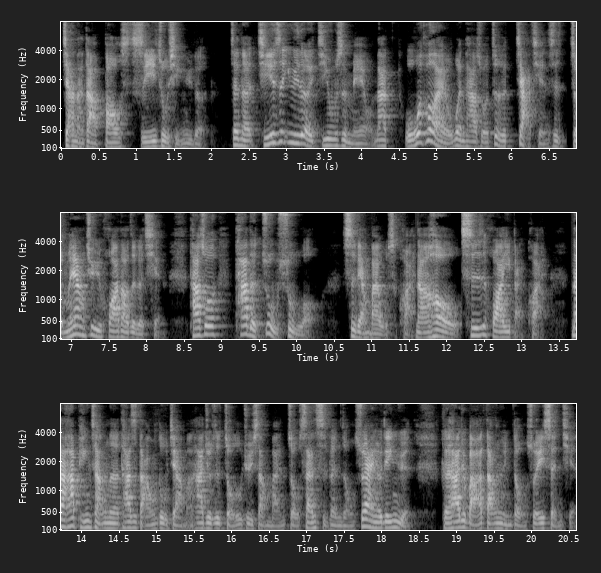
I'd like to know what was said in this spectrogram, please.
加拿大包十一住行娱乐，真的其实是预热几乎是没有。那我后来有问他说，这个价钱是怎么样去花到这个钱？他说他的住宿哦是两百五十块，然后吃花一百块。那他平常呢，他是打工度假嘛，他就是走路去上班，走三十分钟，虽然有点远，可他就把它当运动，所以省钱。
